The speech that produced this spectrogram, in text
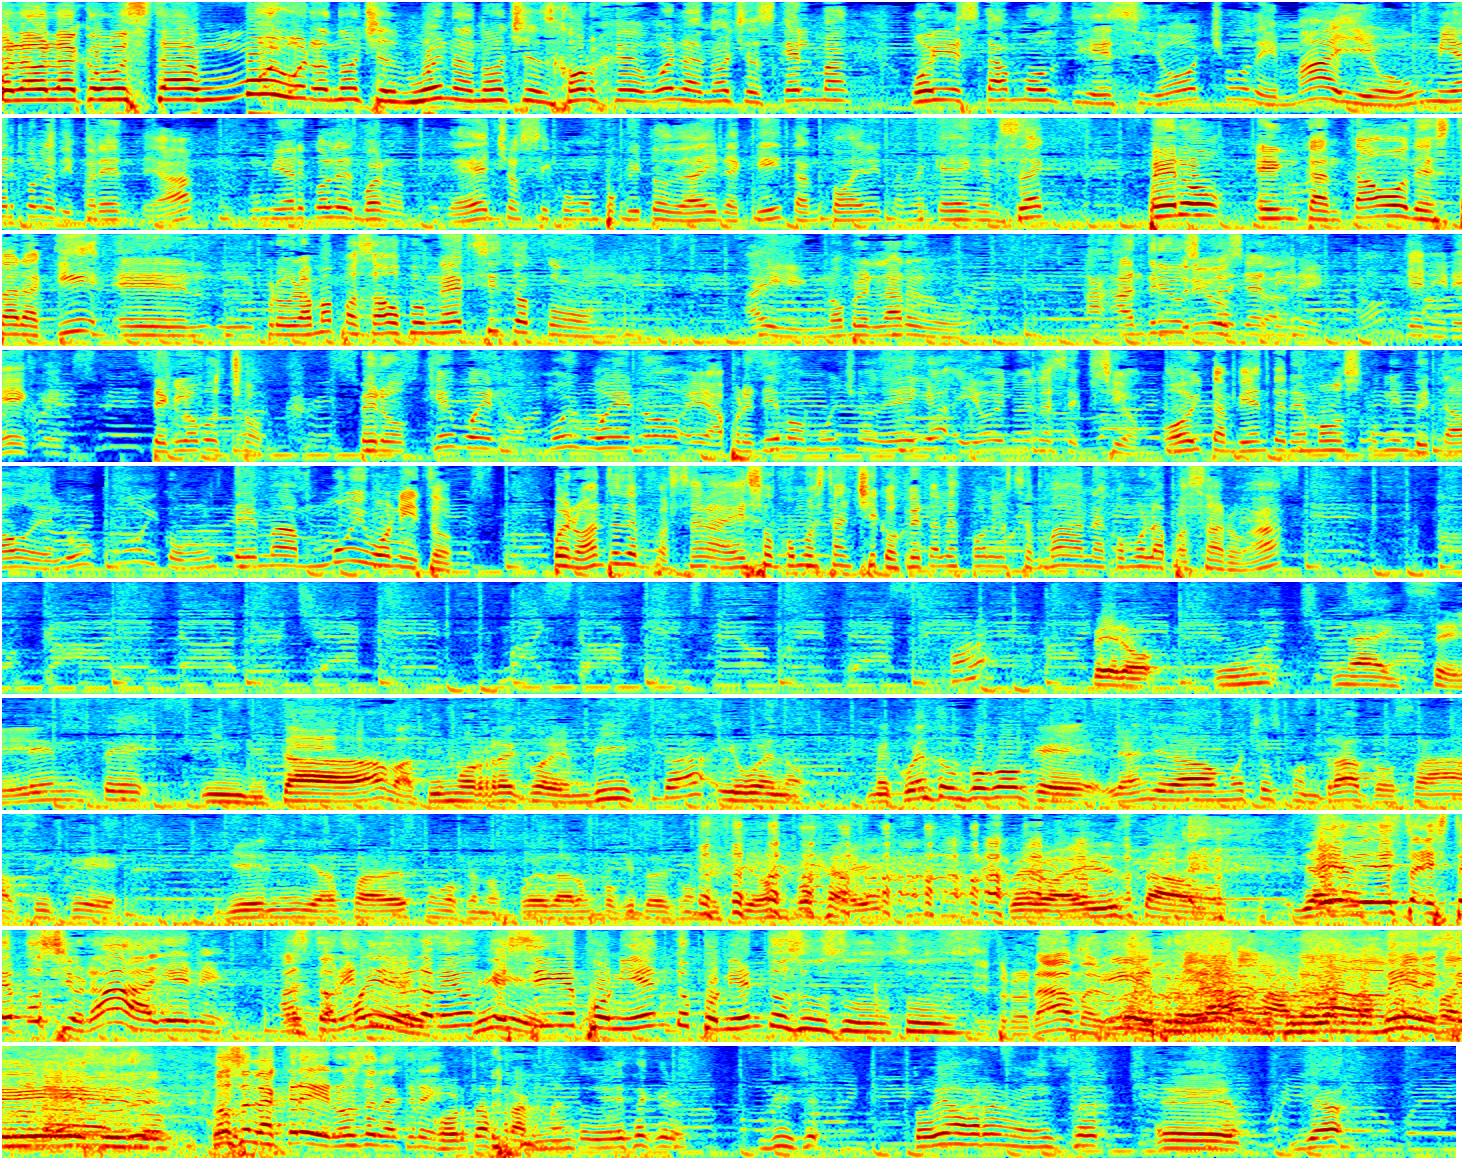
Hola, hola, ¿cómo están? Muy buenas noches, buenas noches Jorge, buenas noches Helman. Hoy estamos 18 de mayo, un miércoles diferente, ¿ah? Un miércoles, bueno, de hecho sí con un poquito de aire aquí, tanto aire también que hay en el SEC. Pero encantado de estar aquí. El, programa pasado fue un éxito con... Ay, nombre largo. Andriuska ¿no? Yanirek, de Globo. Pero qué bueno, muy bueno, eh, aprendimos mucho de ella y hoy no es la excepción. Hoy también tenemos un invitado de lujo y con un tema muy bonito. Bueno, antes de pasar a eso, ¿cómo están chicos? ¿Qué tal les por la semana? ¿Cómo la pasaron? Ah? Pero una excelente invitada, batimos récord en vista y bueno, me cuenta un poco que le han llegado muchos contratos, ¿ah? así que Jenny, ya sabes, como que nos puede dar un poquito de comisión por ahí. pero ahí estamos. está, emocionada, Jenny. Hasta ahorita yo la veo que sigue poniendo, poniendo sus, sus, El programa, el sí, el programa, el programa. Mire, sí, sí, sí. No se la cree, no se la cree. Corta fragmento y dice que, dice, todavía agarra y me dice, eh, ya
